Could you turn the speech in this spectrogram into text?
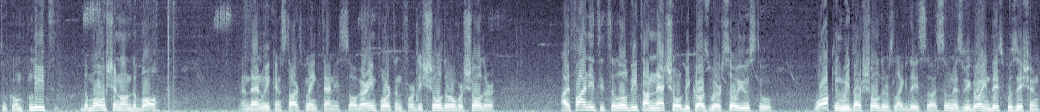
to complete the motion on the ball. And then we can start playing tennis. So very important for this shoulder over shoulder. I find it it's a little bit unnatural because we're so used to walking with our shoulders like this. So as soon as we go in this position,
